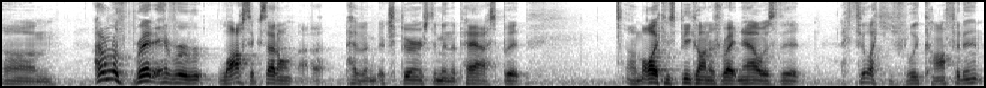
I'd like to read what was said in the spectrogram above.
Um, I don't know if Brett ever lost it because I don't, I haven't experienced him in the past. But um, all I can speak on is right now is that I feel like he's really confident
